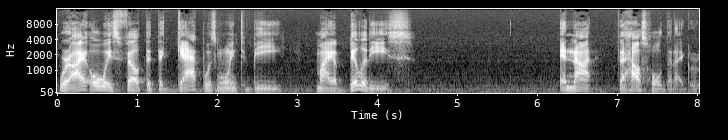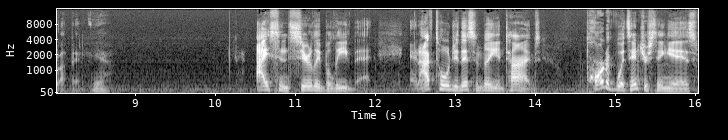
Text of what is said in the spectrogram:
where I always felt that the gap was going to be my abilities and not the household that I grew up in. Yeah. I sincerely believe that. And I've told you this a million times. Part of what's interesting is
